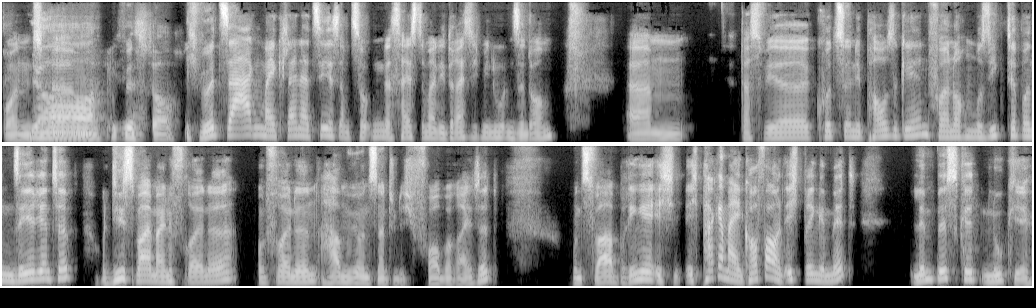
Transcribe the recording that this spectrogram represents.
Und Ja, ähm, du ich würde würd sagen, mein kleiner C ist am Zucken. Das heißt immer, die 30 Minuten sind um. Ähm, dass wir kurz in die Pause gehen. Vorher noch einen Musiktipp und einen Serientipp. Und diesmal, meine Freunde und Freundinnen, haben wir uns natürlich vorbereitet. Und zwar bringe ich, ich packe meinen Koffer und ich bringe mit Limp Bizkit Nuki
